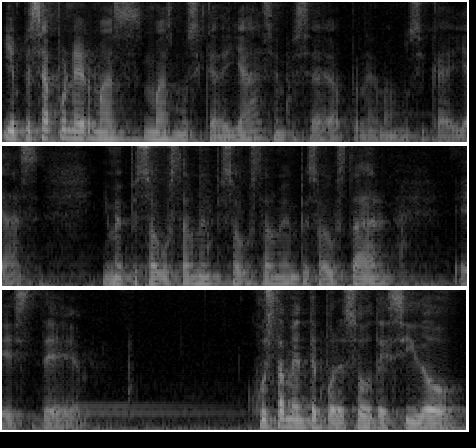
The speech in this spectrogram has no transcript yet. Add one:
Y empecé a poner más, más música de jazz, empecé a poner más música de jazz. Y me empezó a gustar, me empezó a gustar, me empezó a gustar. Este, justamente por eso decido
